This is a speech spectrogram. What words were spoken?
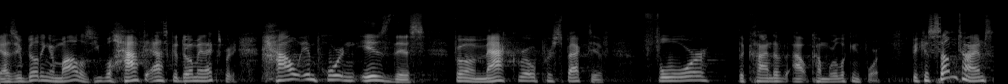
as you're building your models, you will have to ask a domain expert, how important is this from a macro perspective for the kind of outcome we're looking for? Because sometimes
